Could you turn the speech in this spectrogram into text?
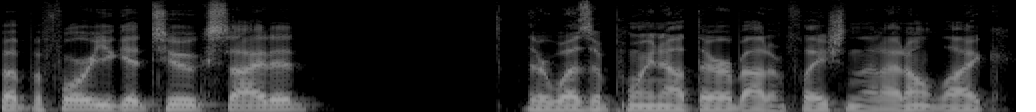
But before you get too excited, there was a point out there about inflation that I don't like,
